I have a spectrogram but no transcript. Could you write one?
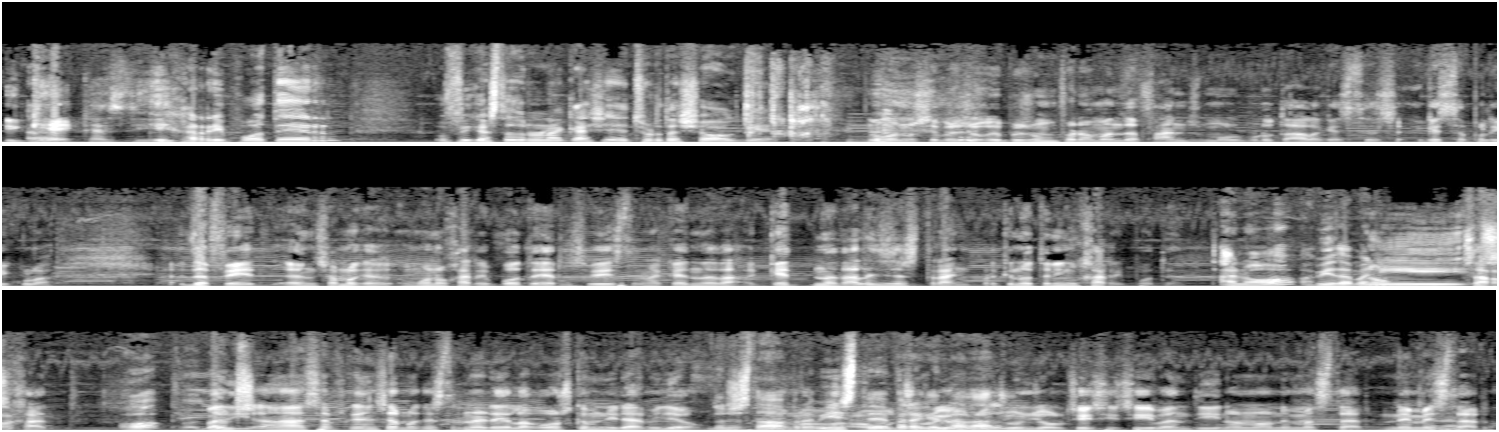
I què? Eh, Què has dit? I Harry Potter, ho fiques tot en una caixa i et surt això o què? No, no sé, però és, però és un fenomen de fans molt brutal aquesta, aquesta pel·lícula. De fet, em sembla que bueno, Harry Potter s'havia d'estrenar aquest Nadal. Aquest Nadal és estrany perquè no tenim Harry Potter. Ah, no? Havia de venir... No, s'ha rajat. Oh, Va doncs, dir, ah, saps què? Em sembla que estrenaré a l'agost que em anirà millor. Doncs estava previst, eh, per aquest juliol, Nadal. al Juliol. Sí, sí, sí, van dir, no, no, anem més tard, anem més tard.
